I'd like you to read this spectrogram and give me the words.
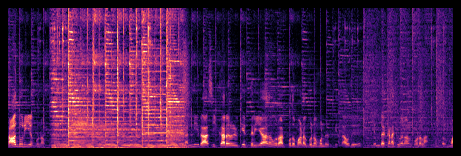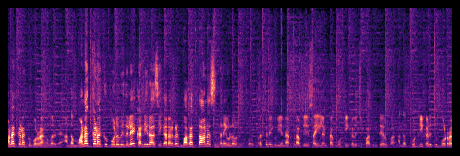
சாதுரிய குணம். கன்னி ராசிக்காரர்களுக்கே தெரியாத ஒரு அற்புதமான குணம் ஒன்று இருக்கு. அதாவது எந்த கணக்கு வேணாலும் போடலாம். ஒரு மனக்கணக்கு போடுறாங்க பாருங்க. அந்த மனக்கணக்கு போடுவதிலே கன்னி ராசிக்காரர்கள் மகத்தான சிந்தனை உள்ளவர்கள். ஒரு பிரச்சனைக்குரிய நேரத்தில் அப்படியே சைலண்டாக கூட்டி கழிச்சு பார்த்துக்கிட்டே இருப்பாங்க. அந்த கூட்டி கழிச்சு போடுற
